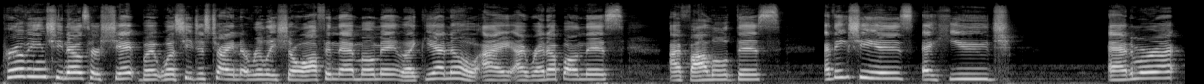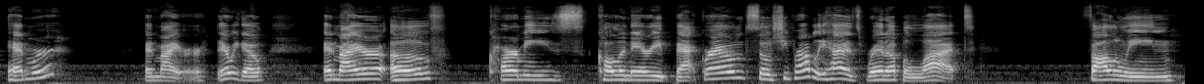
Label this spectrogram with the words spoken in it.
Proving she knows her shit, but was she just trying to really show off in that moment? Like, yeah, no, I, I read up on this. I followed this. I think she is a huge admirer, admirer, admirer. There we go admirer of Carmy's culinary background, so she probably has read up a lot following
